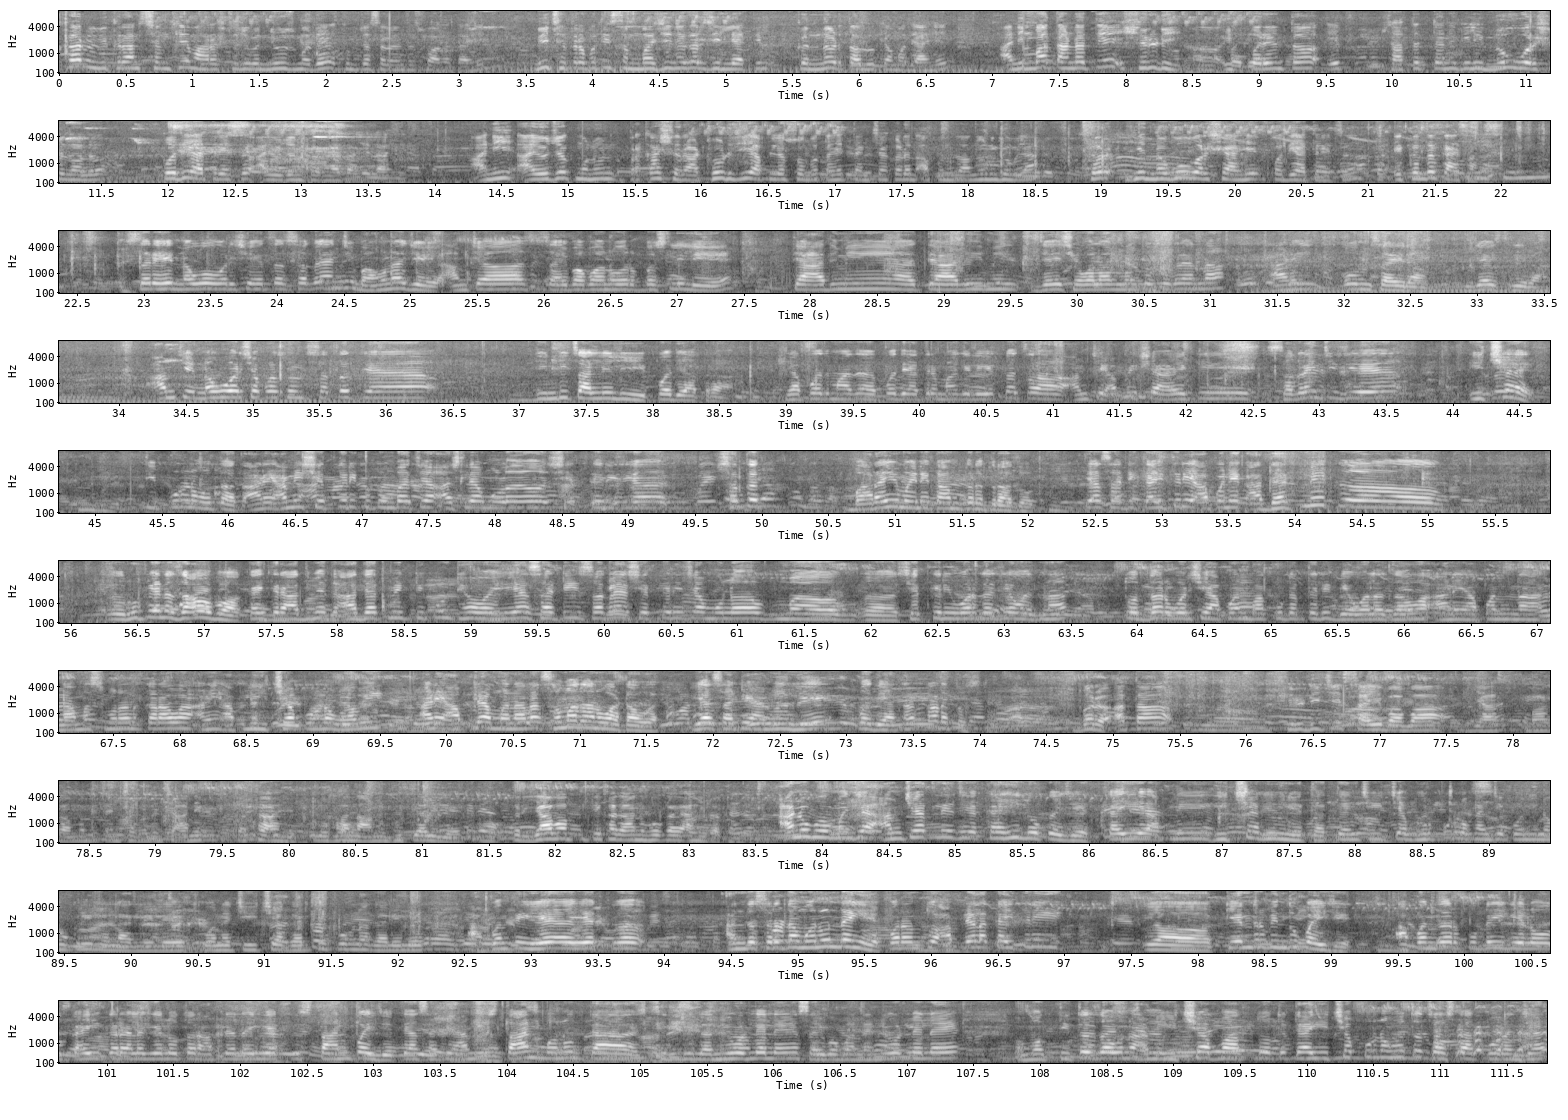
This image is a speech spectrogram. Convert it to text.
नमस्कार मी विक्रांत शंके महाराष्ट्र जीवन न्यूजमध्ये तुमच्या सगळ्यांचं स्वागत आहे. मी छत्रपती संभाजीनगर जिल्ह्यातील कन्नड तालुक्यामध्ये आहे. आणि तांडा ते शिर्डी इथपर्यंत एक सातत्याने गेली नऊ वर्ष झालं पदयात्रेचं आयोजन करण्यात आलेलं आहे. आणि आयोजक म्हणून प्रकाश राठोड जी आपल्यासोबत आहेत त्यांच्याकडून आपण जाणून घेऊया. सर हे नवं वर्ष आहे पदयात्रेचं. तर एकंदर काय सांगा सर हे नवं वर्ष आहे. तर सगळ्यांची भावना जी आहे आमच्या साईबाबांवर बसलेली आहे. त्याआधी मी त्याआधी मी जय शिवालाल म्हणतो सगळ्यांना आणि ओम साईराम जय श्रीराम. आमचे नऊ वर्षापासून सतत ज्या दिंडी चाललेली आहे पदयात्रा या पद माझ्या पदयात्रेमागील एकच आमची अपेक्षा आहे की सगळ्यांची जे इच्छा आहे ती पूर्ण होतात. आणि आम्ही शेतकरी कुटुंबाच्या असल्यामुळं शेतकरी ज्या सतत बाराही महिने काम करत राहतो त्यासाठी काहीतरी आपण एक आध्यात्मिक अं, रूपेनं जावं बा काहीतरी आध्यात्मिक आध्यात्मिक टिकून ठेवावं. यासाठी सगळ्या शेतकरीच्या मुलं शेतकरी वर्ग जे आहेत ना तो दरवर्षी आपण बा कुठंतरी देवाला जावं आणि आपण ना नामस्मरण करावं आणि आपली इच्छा पूर्ण व्हावी आणि आपल्या मनाला समाधान वाटावं. यासाठी आम्ही हे पदयात्रा काढत असतो. बरं आता शिर्डीचे साईबाबा या भागामध्ये त्यांच्याबद्दलच्या अनेक कथा आहेत. लोकांना अनुभूती आलेली आहेत. तर या बाबतीत एखादा अनुभव काय आहे का? अनुभव म्हणजे आमच्यातले जे काही लोक जे आहेत काही आपली इच्छा घेऊन येतात. त्यांची इच्छा भरपूर लोकांची कोणी नोकरीला लागलेले आहेत कोणाची इच्छा घरची पूर्ण झालेली आहे आपण ते हे एक अंधश्रद्धा म्हणून नाही आहे परंतु आपल्याला काहीतरी केंद्रबिंदू पाहिजे. आपण जर कुठेही गेलो काही करायला गेलो तर आपल्याला एक स्थान पाहिजे. त्यासाठी आम्ही स्थान म्हणून त्या शिर्डीला निवडलेलं आहे साईबाबांना निवडलेलं आहे. मग तिथं जाऊन आम्ही इच्छा मागतो तर त्या इच्छा पूर्ण होतच असतात पोरांच्या.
